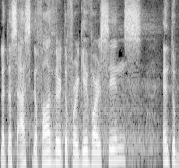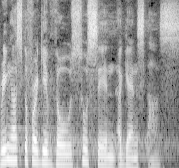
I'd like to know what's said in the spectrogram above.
Let us ask the Father to forgive our sins and to bring us to forgive those who sin against us.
